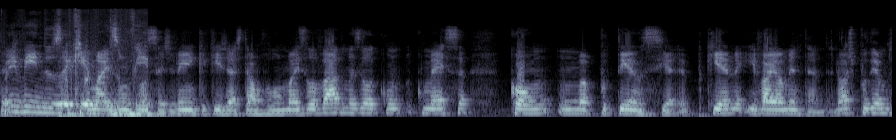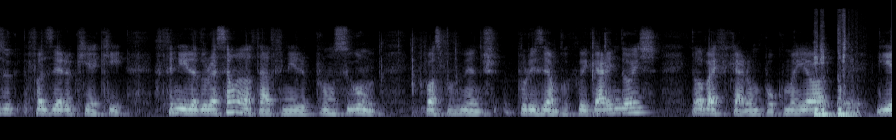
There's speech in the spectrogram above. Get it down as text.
Bem-vindos aqui a mais um vídeo. Seja, veem que aqui já está um volume mais elevado, mas ele com, começa com uma potência pequena e vai aumentando. Nós podemos fazer o que aqui? Definir a duração, ela está definida por um segundo. Posso, pelo menos, por exemplo, clicar em 2 ele vai ficar um pouco maior e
